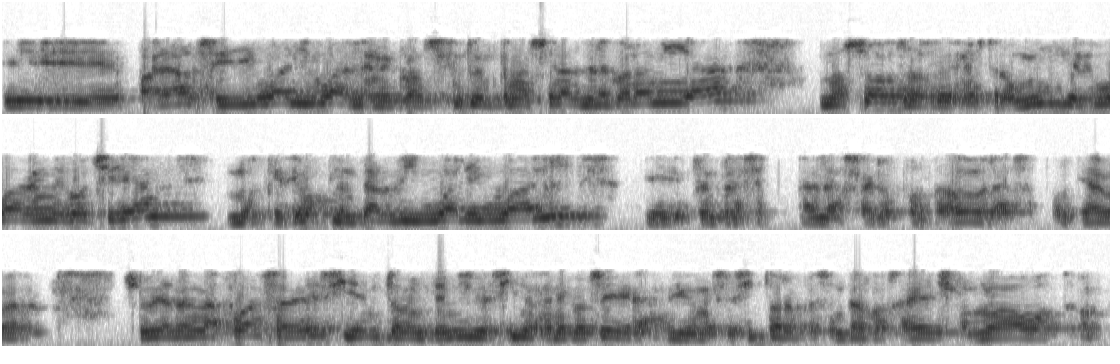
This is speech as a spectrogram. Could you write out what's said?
eh, pararse de igual a igual en el Consejo Internacional de la Economía, nosotros, desde nuestro humilde lugar en Necochea, nos queremos plantar de igual a igual eh, frente a las, aeroportadoras. Porque, a ver, yo voy a tener la fuerza de 120.000 vecinos de Necochea. Digo, necesito representarlos a ellos, no a otro.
